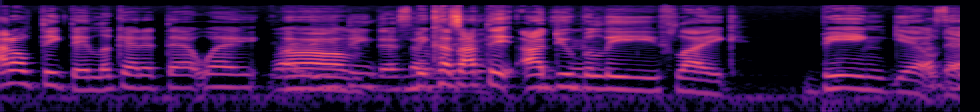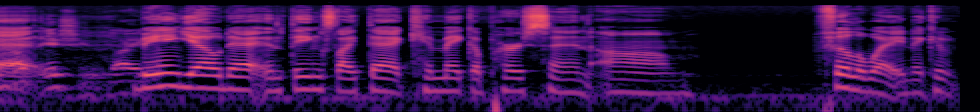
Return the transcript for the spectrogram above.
I don't think they look at it that way. Right, do you um, because I think I do believe like being yelled That's at, issue. Like, being yelled at, and things like that can make a person um, feel away, and it can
